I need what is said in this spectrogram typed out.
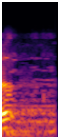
Hit.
